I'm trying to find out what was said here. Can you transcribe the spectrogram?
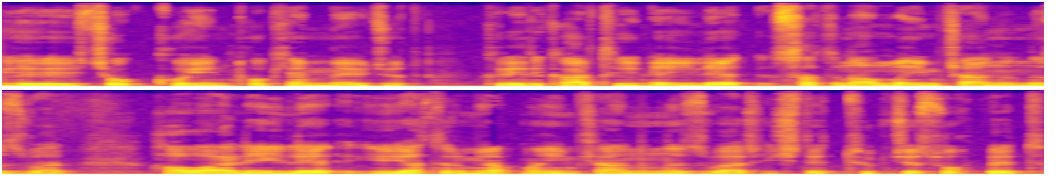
e, çok coin, token mevcut Kredi kartı ile ile satın alma imkanınız var. Havale ile yatırım yapma imkanınız var. İşte Türkçe sohbet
